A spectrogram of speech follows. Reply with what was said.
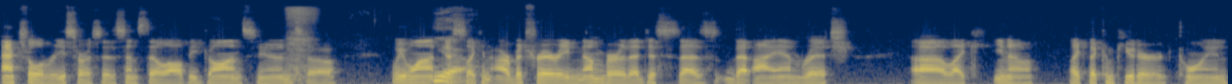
actual resources since they'll all be gone soon. So we want yeah. just like an arbitrary number that just says that I am rich, uh, like you know, like the computer coin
